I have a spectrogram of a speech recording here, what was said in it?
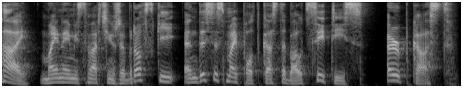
Hi, my name is Marcin Żebrowski, and this is my podcast about cities, Urbcast.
